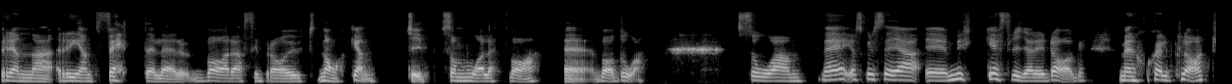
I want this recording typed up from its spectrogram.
bränna rent fett eller bara se bra ut naken, typ, som målet var, var då. Så um, nej, jag skulle säga eh, mycket friare idag. Men självklart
